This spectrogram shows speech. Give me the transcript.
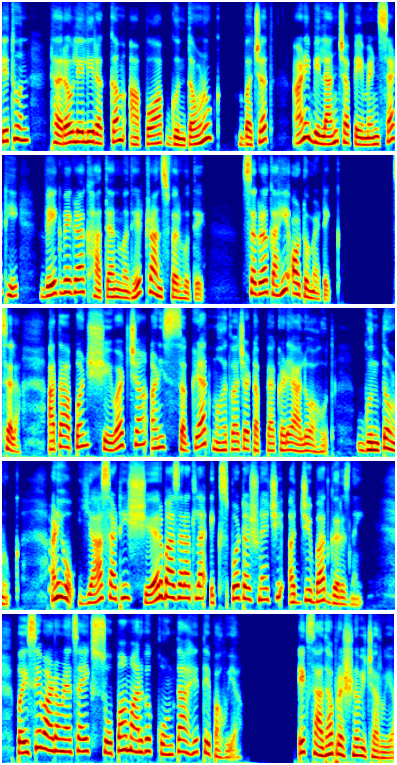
तिथून ठरवलेली रक्कम आपोआप गुंतवणूक बचत आणि बिलांच्या पेमेंटसाठी वेगवेगळ्या खात्यांमध्ये ट्रान्स्फर होते. सगळं काही ऑटोमॅटिक चला आता आपण शेवटच्या आणि सगळ्यात महत्त्वाच्या टप्प्याकडे आलो आहोत गुंतवणूक. आणि हो यासाठी शेअर बाजारातला एक्सपर्ट असण्याची अजिबात गरज नाही. पैसे वाढवण्याचा एक सोपा मार्ग कोणता आहे ते पाहूया. एक साधा प्रश्न विचारूया.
